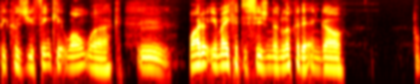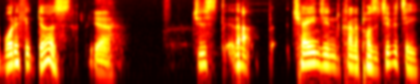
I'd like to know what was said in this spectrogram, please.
because you think it won't work? Mm. Why don't you make a decision and look at it and go, but what if it does? Yeah. Just that change in kind of positivity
